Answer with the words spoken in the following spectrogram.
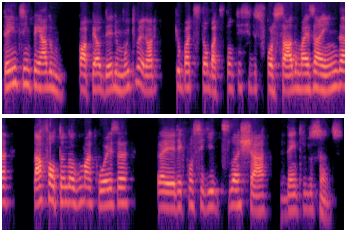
tem desempenhado um papel dele muito melhor que o Batistão. O Batistão tem sido esforçado, mas ainda está faltando alguma coisa para ele conseguir deslanchar dentro do Santos.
